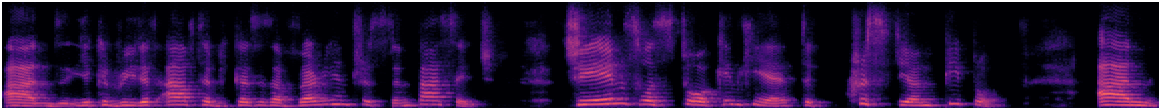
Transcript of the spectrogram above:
and you could read it after because it's a very interesting passage. James was talking here to Christian people. And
